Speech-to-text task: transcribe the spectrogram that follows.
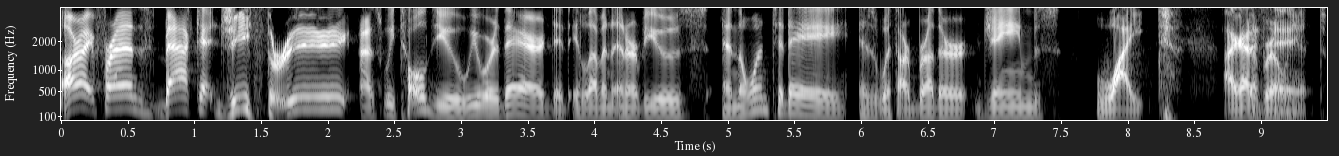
All right, friends, back at G3. As we told you, we were there, did 11 interviews, and the one today is with our brother James White. I gotta The brilliant.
